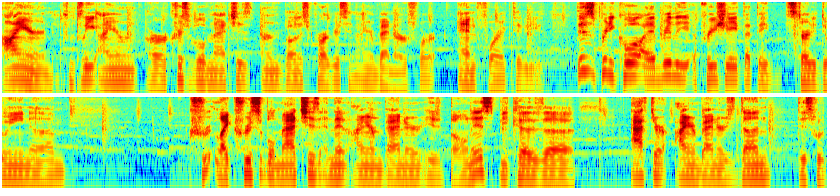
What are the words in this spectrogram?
Iron, complete Iron or Crucible matches, earn bonus progress in Iron Banner for and for activities. This is pretty cool. I really appreciate that they started doing um, cru like Crucible matches and then Iron Banner is bonus because uh, after Iron Banner is done, this would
